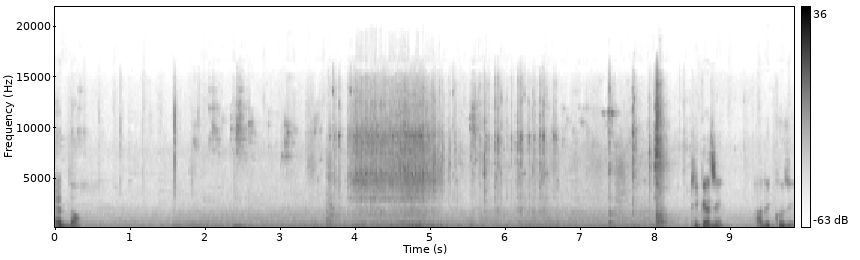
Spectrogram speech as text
ਐਦਾਂ ਠੀਕ ਹੈ ਜੀ ਆ ਦੇਖੋ ਜੀ।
